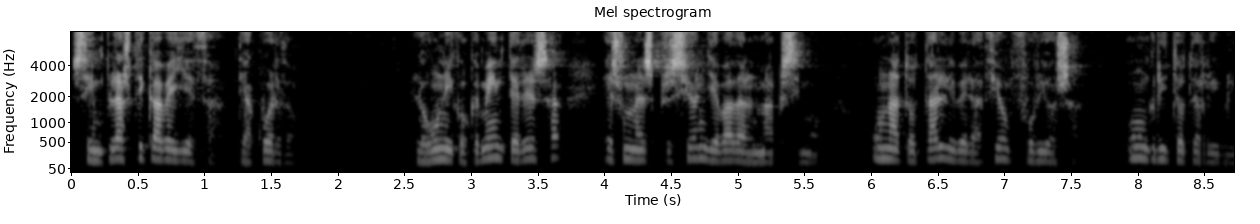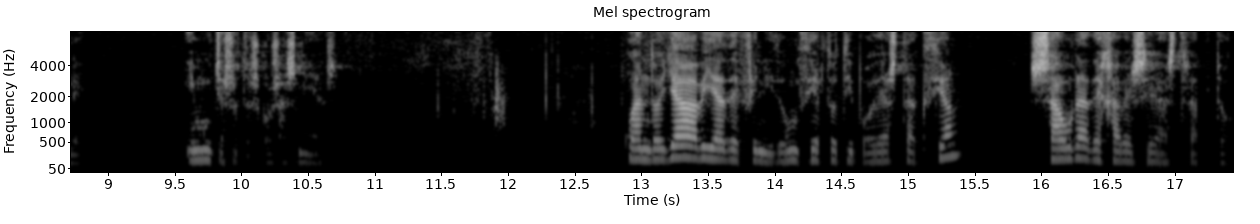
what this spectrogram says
sin plástica belleza, de acuerdo. Lo único que me interesa es una expresión llevada al máximo, una total liberación furiosa, un grito terrible y muchas otras cosas mías. Cuando ya había definido un cierto tipo de abstracción, Saura deja de ser abstracto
